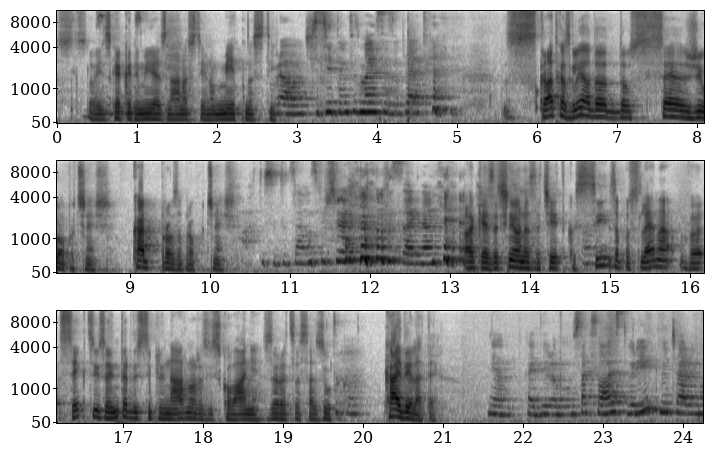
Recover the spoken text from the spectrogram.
Slovenske akademije znanosti in umetnosti. Prav, čestitam, tudi meni se zaplete. Skratka, zgleda, da, da vse živo počneš. Kaj pravzaprav počneš? To se tudi samo sprašujem vsak dan. Okay, začnimo na začetku. Si okay. zaposlena v sekciji za interdisciplinarno raziskovanje ZRC SAZU. Tako. Kaj delate? Ja, kaj delamo, vsak svoje stvari, načeloma.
